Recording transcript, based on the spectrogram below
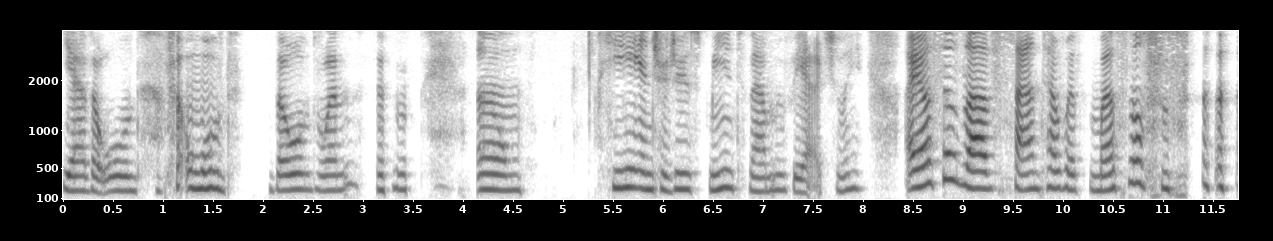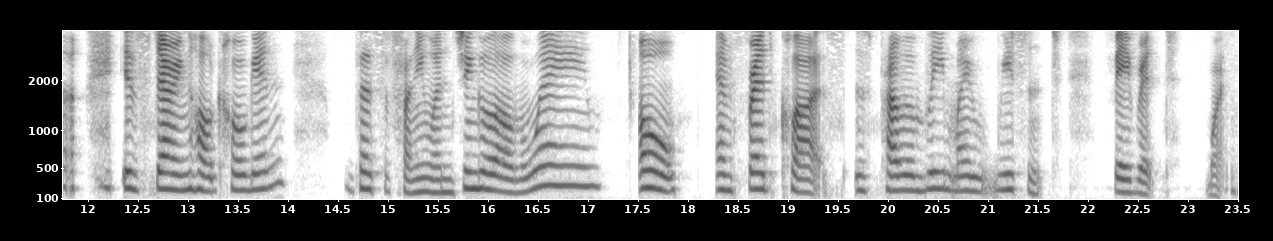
yeah, the old, the old, the old one. um, he introduced me to that movie actually. I also love Santa with Muscles. is starring Hulk Hogan. That's a funny one. Jingle All the Way. Oh, and Fred Claus is probably my recent favorite one.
